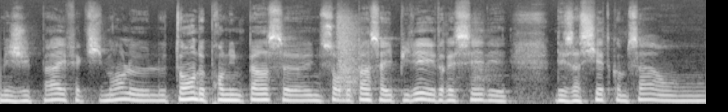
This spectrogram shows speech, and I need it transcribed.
mais j'ai pas effectivement le, le temps de prendre une pince, euh, une sorte de pince à épiler et dresser des, des assiettes comme ça en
